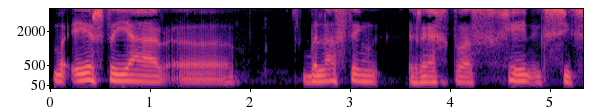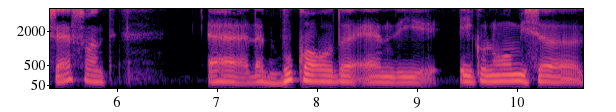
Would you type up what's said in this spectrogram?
mijn eerste jaar uh, belastingrecht was geen succes. Want dat boekhouden en die economische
